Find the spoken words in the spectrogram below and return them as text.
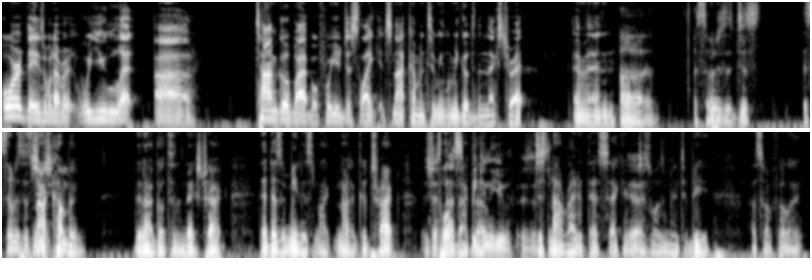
or days or whatever will you let uh time go by before you're just like, it's not coming to me. Let me go to the next track, and then Uh, as soon as it just, as soon as it's So not you- coming, then I go to the next track. That doesn't mean it's like not a good track. We It's just not back speaking up. to you. It's just, just- not right at that second. Yeah. It just wasn't meant to be. That's what I feel like.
